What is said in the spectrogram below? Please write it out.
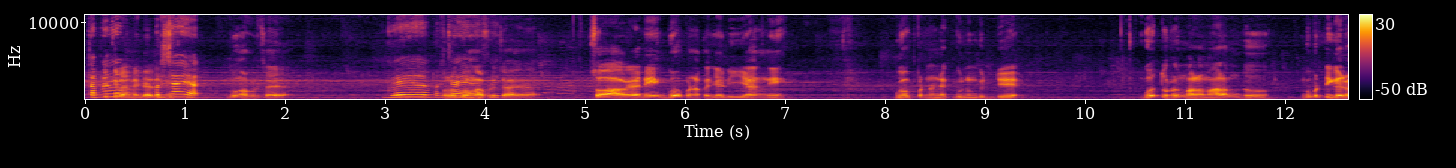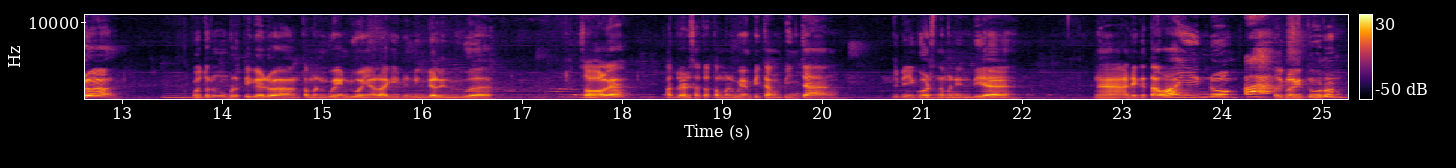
Tapi lu pikiran negatif percaya? Gue nggak percaya. Gue kalau percaya gue nggak percaya soalnya nih gue pernah kejadian nih. Gue pernah naik gunung gede. Gue turun malam-malam tuh. Gue bertiga doang. Hmm. gue turun bertiga doang. Temen gue yang duanya lagi udah ninggalin gue soalnya ada satu temen gue yang pincang-pincang. Jadi gue harus nemenin dia. Nah ada yang ketawain dong. Ah. pas gue lagi turun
